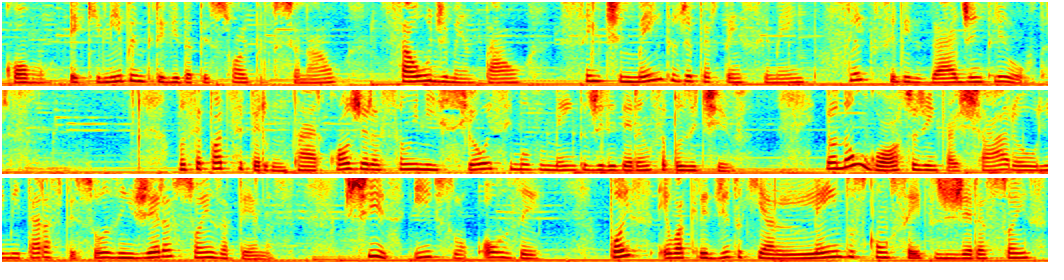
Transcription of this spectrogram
como equilíbrio entre vida pessoal e profissional, saúde mental, sentimento de pertencimento, flexibilidade, entre outras. Você pode se perguntar qual geração iniciou esse movimento de liderança positiva. Eu não gosto de encaixar ou limitar as pessoas em gerações apenas, X, Y ou Z pois eu acredito que, além dos conceitos de gerações,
